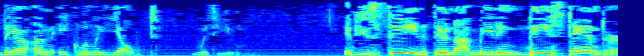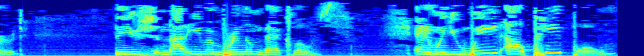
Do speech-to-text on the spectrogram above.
they are unequally yoked with you. If you see that they're not meeting the standard, then you should not even bring them that close. And when you weed out people,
